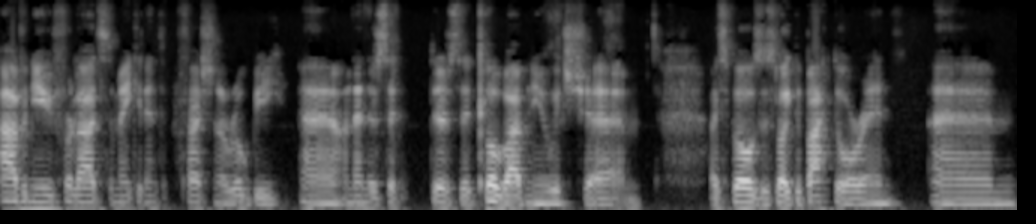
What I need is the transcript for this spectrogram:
avenue for lads to make it into professional rugby, uh, and then there's the there's the club avenue, which um, I suppose is like the back door in. Um,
